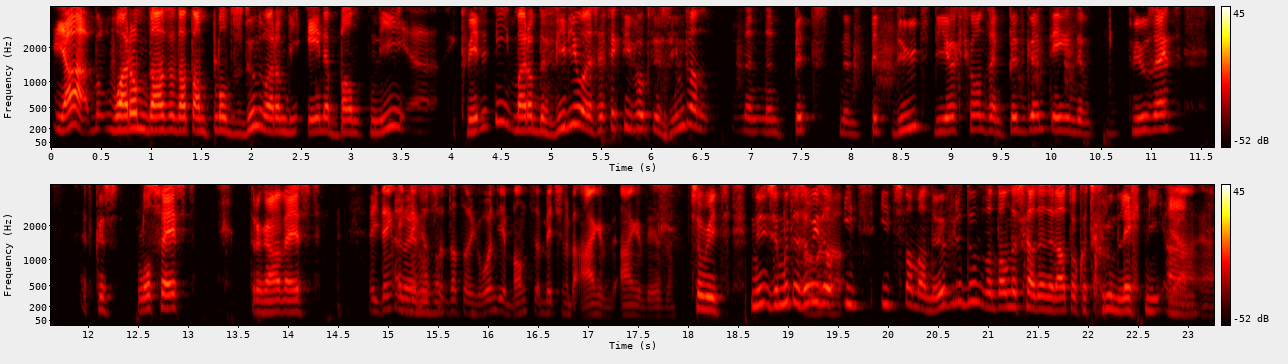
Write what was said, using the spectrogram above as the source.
ja, waarom dat ze dat dan plots doen, waarom die ene band niet, eh, ik weet het niet. Maar op de video is effectief ook te zien van een, een, pit, een pit dude die echt gewoon zijn pitgun tegen de wiel zegt. Even loswijst, terug aanwijst. Ik denk, ik dat denk dat ze dat er gewoon die band een beetje hebben aange- aangewezen. Zoiets. Nu, ze moeten sowieso Oh, iets, iets van manoeuvre doen, want anders gaat inderdaad ook het groen licht niet aan. Ja, ja,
